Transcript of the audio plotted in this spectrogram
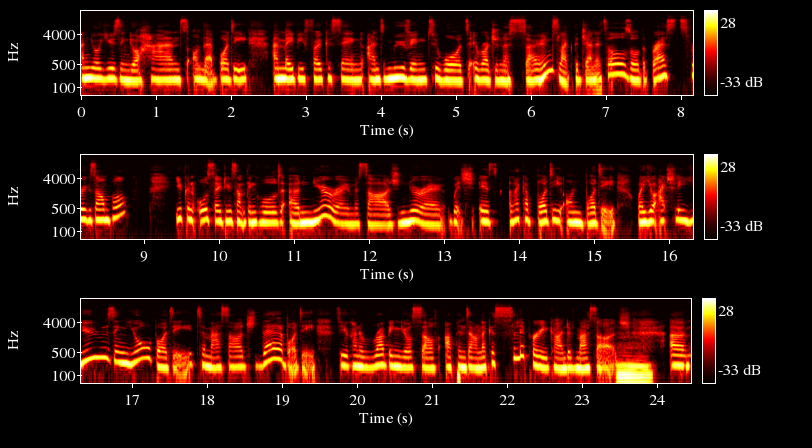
and you're using your hands on their body and maybe focusing and moving towards erogenous zones like the genitals or the breasts, for example. You can also do something called a Nuru massage, Nuru, which is like a body on body where you're actually using your body to massage their body. So you're kind of rubbing yourself up and down like a slippery kind of massage. Mm. Um,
